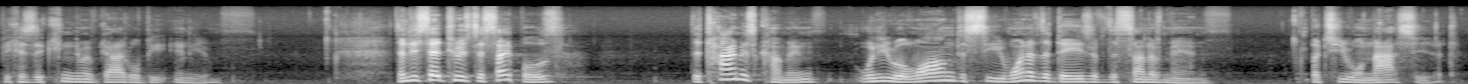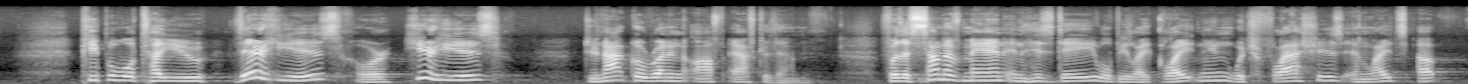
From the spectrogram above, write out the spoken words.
because the kingdom of God will be in you. Then he said to his disciples, The time is coming when you will long to see one of the days of the Son of Man, but you will not see it. People will tell you, There he is, or Here he is do not go running off after them. For the Son of Man in his day will be like lightning, which flashes and lights up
